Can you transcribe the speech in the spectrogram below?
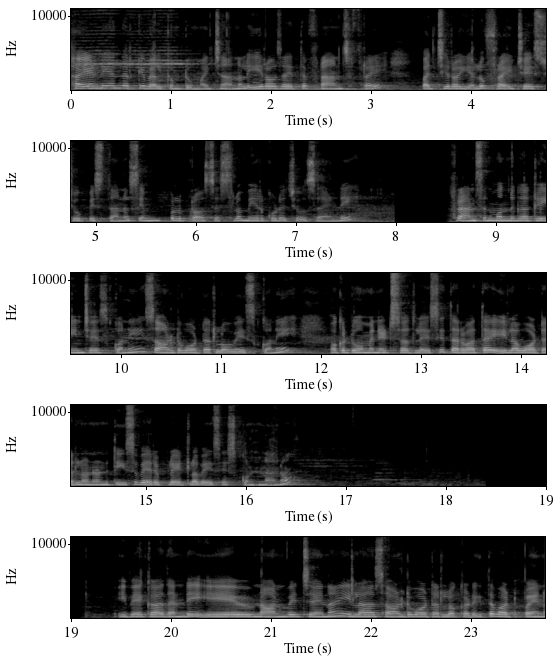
హాయ్ అండి అందరికీ వెల్కమ్ టు మై ఛానల్. ఈరోజు అయితే ఫ్రాన్స్ ఫ్రై పచ్చి రొయ్యలు ఫ్రై చేసి చూపిస్తాను. సింపుల్ ప్రాసెస్లో మీరు కూడా చూసేయండి. ఫ్రాన్స్ని ముందుగా క్లీన్ చేసుకొని సాల్ట్ వాటర్లో వేసుకొని ఒక టూ మినిట్స్ వదిలేసి తర్వాత ఇలా వాటర్లో నుండి తీసి వేరే ప్లేట్లో వేసేసుకుంటున్నాను. ఇవే కాదండి ఏ నాన్ వెజ్ అయినా ఇలా సాల్ట్ వాటర్లో కడిగితే వాటిపైన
